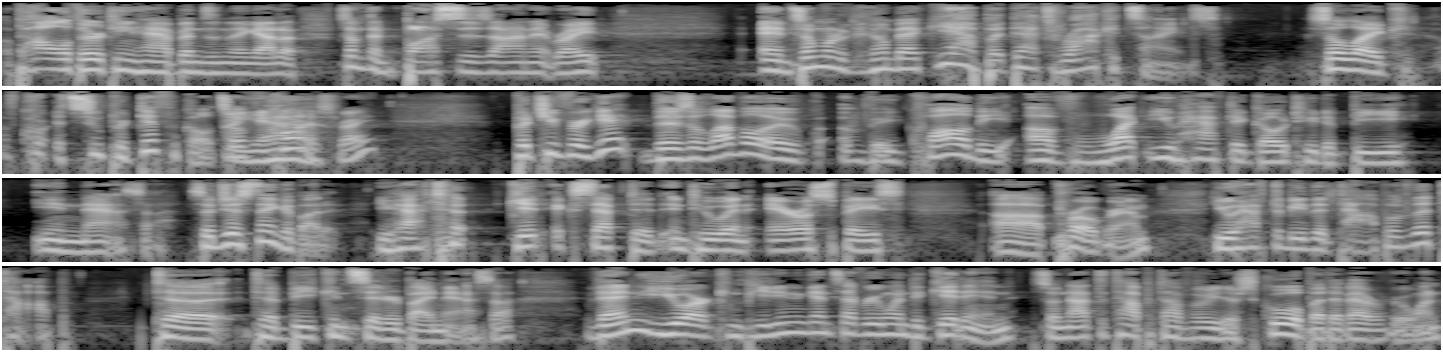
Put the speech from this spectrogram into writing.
Apollo 13 happens and they got a, something busts on it, right? And someone could come back, yeah, but that's rocket science. So, like, of course, it's super difficult. So, of Yeah. course, right? But you forget there's a level of, of equality of what you have to go to to be in NASA. So just think about it. You have to get accepted into an aerospace uh, program. You have to be the top of the top to to be considered by NASA. Then you are competing against everyone to get in. So not the top of top of your school, but of everyone.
